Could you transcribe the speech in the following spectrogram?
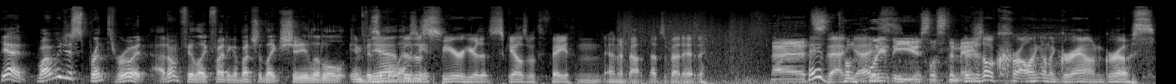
yeah. Why don't we just sprint through it? I don't feel like fighting a bunch of like shitty little invisible Yeah, there's enemies. a spear here that scales with faith, and, and about that's about it. That's Hey, bad guys. completely useless to me. They're just all crawling on the ground. Gross.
